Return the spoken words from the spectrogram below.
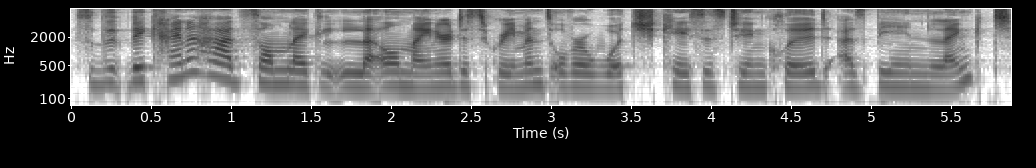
So that they kind of had some like little minor disagreements over which cases to include as being linked.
